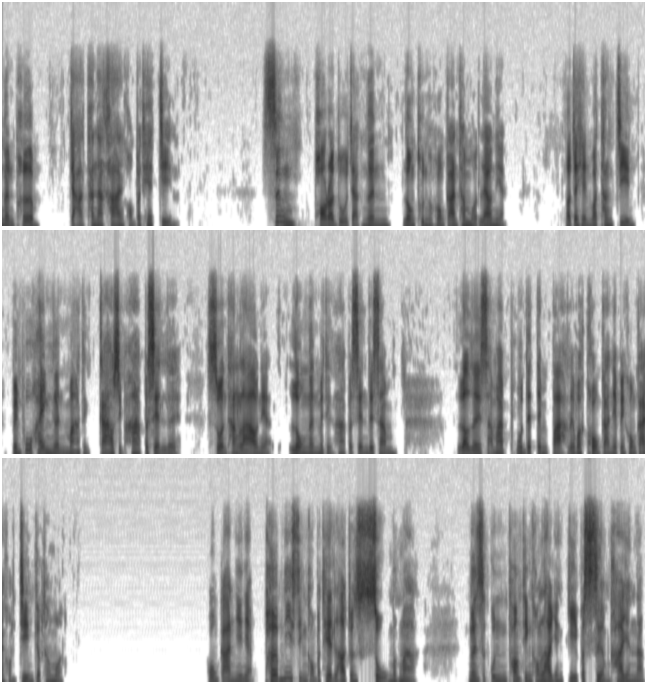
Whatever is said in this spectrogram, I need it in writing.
เงินเพิ่มจากธนาคารของประเทศจีน ซึ่งพอเราดูจากเงินลงทุนของโครงการทั้งหมดแล้วเนี่ย เราจะเห็นว่าทางจีนเป็นผู้ให้เงินมากถึง 95%เลย ส่วนทางลาวเนี่ยลงเงินไม่ถึง 5%ด้วยซ้ำ เราเลยสามารถพูดได้เต็มปากเลยว่าโครงการนี้เป็นโครงการของจีนเกือบทั้งหมด โครงการนี้เนี่ยเพิ่มหนี้สินของประเทศลาวจนสูงมากๆ เงินสกุลท้องถิ่นของลาวอย่างกีบก็เสื่อมค่าอย่างหนัก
